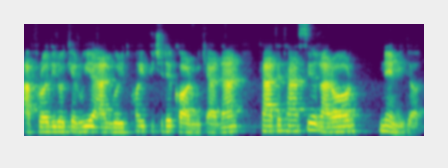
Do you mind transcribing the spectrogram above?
افرادی رو که روی الگوریتم های پیچیده کار می‌کردن تحت تاثیر قرار نمی‌داد.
